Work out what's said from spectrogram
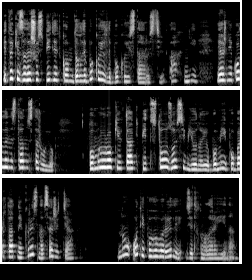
І так і залишусь підлітком до глибокої глибокої старості. Ах, ні, я ж ніколи не стану старою. Помру років так під сто зовсім юною, бо мій пубертатний криз на все життя. Ну, от і поговорили, зітхнула Регіна.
